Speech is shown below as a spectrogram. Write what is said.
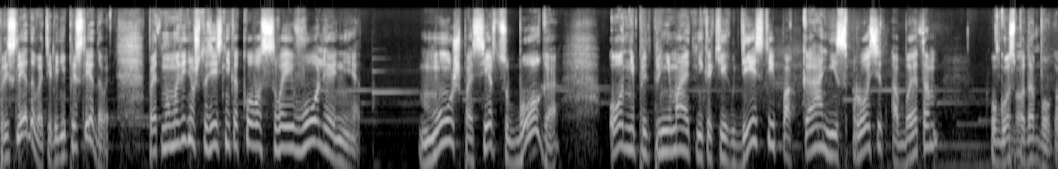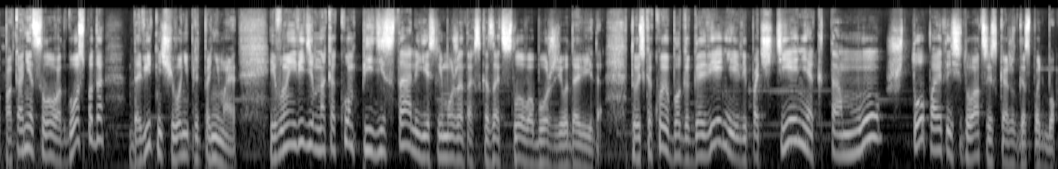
преследовать или не преследовать. Поэтому мы видим, что здесь никакого своеволия нет. Муж по сердцу Бога, он не предпринимает никаких действий, пока не спросит об этом у Господа Бога. Пока нет слова от Господа, Давид ничего не предпринимает. И мы видим, на каком пьедестале, если можно так сказать, Слово Божье у Давида. То есть, какое благоговение или почтение к тому, что по этой ситуации скажет Господь Бог.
